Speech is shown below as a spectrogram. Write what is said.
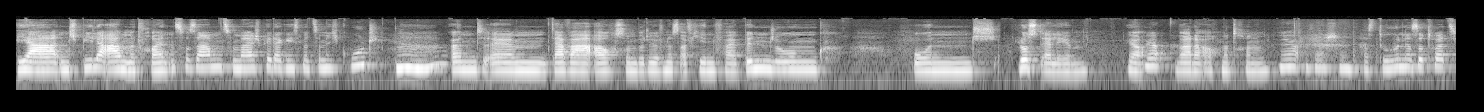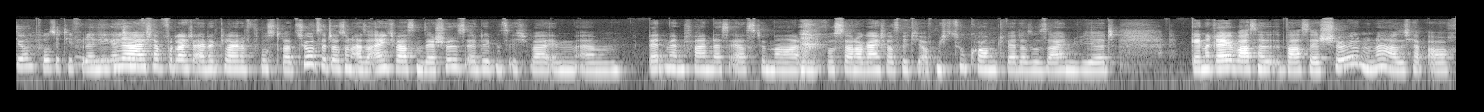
Ja, ein Spieleabend mit Freunden zusammen zum Beispiel, da ging es mir ziemlich gut. Mhm. Und ähm, da war auch so ein Bedürfnis auf jeden Fall Bindung und Lust erleben. Ja, ja, war da auch mit drin. Ja, sehr schön. Hast du eine Situation, positiv oder negativ? Ja, ich habe vielleicht eine kleine Frustrationssituation. Also eigentlich war es ein sehr schönes Erlebnis. Ich war im ähm, Batman-Fan das erste Mal und wusste noch gar nicht, was richtig auf mich zukommt, wer da so sein wird. Generell war es, war es sehr schön. Ne? Also ich habe auch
